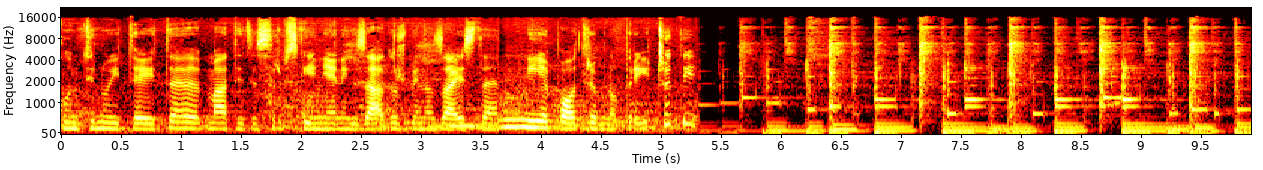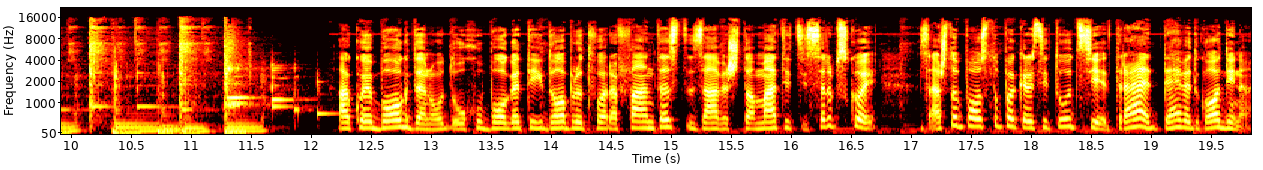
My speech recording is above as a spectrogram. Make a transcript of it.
kontinuiteta Matice Srpske i njenih zadužbina zaista nije potrebno pričati. Ako je Bogdan u duhu bogatih dobrotvora fantast zaveštao Matici Srpskoj, zašto postupak restitucije traje 9 godina?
